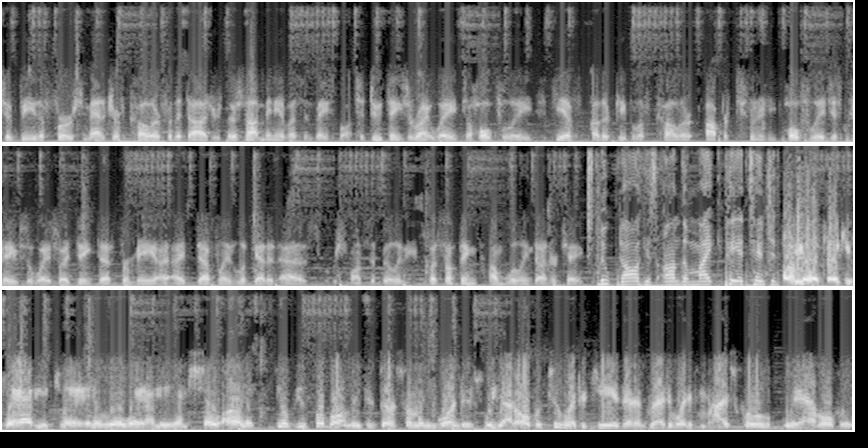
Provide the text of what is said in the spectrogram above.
to be the first manager of color for the Dodgers. There's not many of us in baseball to do things the right way, to hopefully give other people of color opportunity. Hopefully it just paves the way. So I think that for me, I, I definitely look at it as responsibility, but something I'm willing to undertake. Snoop Dogg is on the mic. Pay attention. Oh man, thank you for having me play in a real way. I mean, I'm so honored. Hillview Football League has done so many wonders. We got over 200 kids that have graduated from high school. We have over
